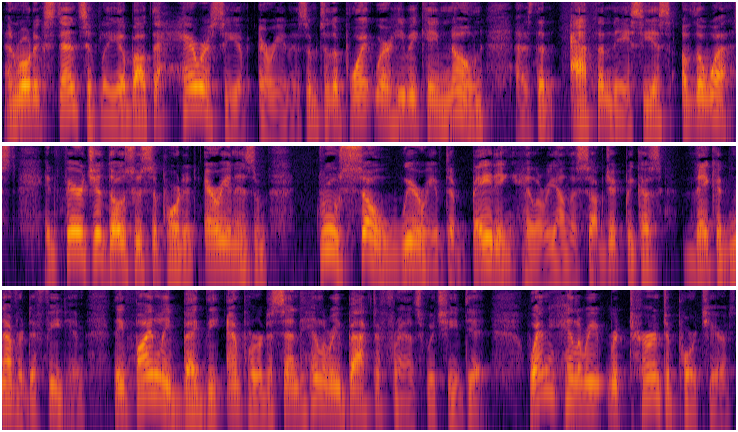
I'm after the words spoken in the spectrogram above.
and wrote extensively about the heresy of Arianism to the point where he became known as the Athanasius of the West. In Phrygia, those who supported Arianism grew so weary of debating Hilary on the subject because they could never defeat him, they finally begged the emperor to send Hilary back to France, which he did. When Hilary returned to Poitiers,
